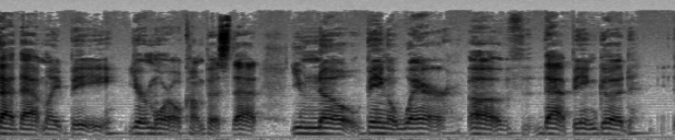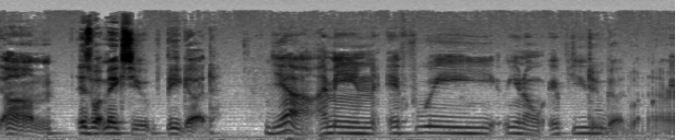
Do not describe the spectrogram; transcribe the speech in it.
that that might be your moral compass. That you know, being aware of that being good um, is what makes you be good, Yeah, I mean, if we, you know, if you do good, whatever.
